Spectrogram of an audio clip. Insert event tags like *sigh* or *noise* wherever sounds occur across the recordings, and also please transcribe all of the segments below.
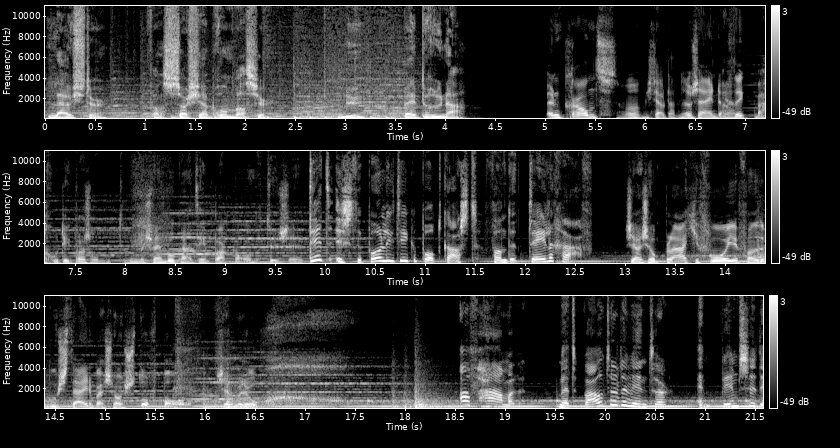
Luister van Sascha Bronwasser. Nu bij Bruna. Een krant. Oh, wie zou dat nou zijn, dacht ik. Maar goed, ik was toen mijn zwemboek aan het inpakken ondertussen. Dit is de politieke podcast van de Telegraaf. Je zo'n plaatje voor je van de woestijn waar zo'n stofbal, zeg maar zo. Afhameren met Wouter de Winter en Pim CD.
